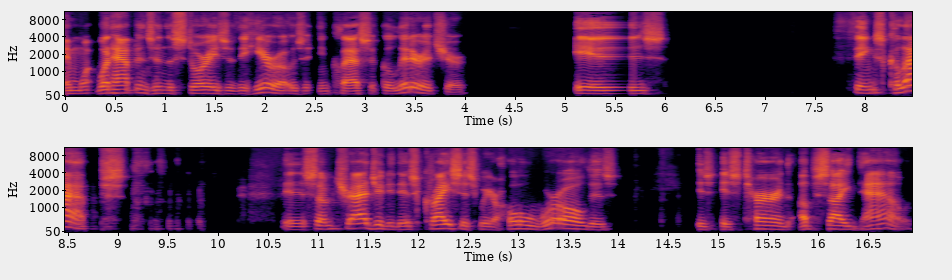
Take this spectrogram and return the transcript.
And what, what happens in the stories of the heroes in classical literature is things collapse. there's some tragedy, there's crisis where your whole world is, is, is turned upside down.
